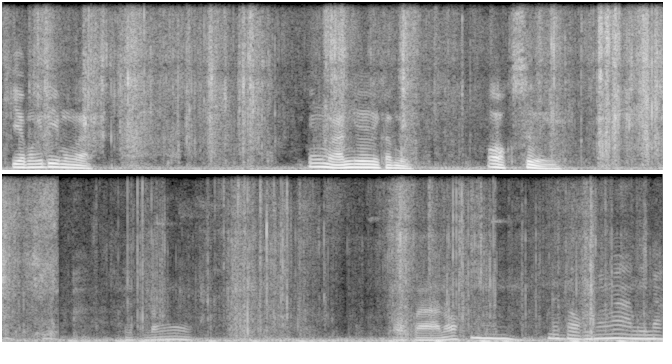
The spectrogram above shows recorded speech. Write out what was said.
เคลียร์มึงให้ดีมึงล่ะยังหมานอยู่เลยครับนี่ออกเสื่อยเห็ดแล้วออกมาเนาะอืมเป็นดอกงามๆนี่นะ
